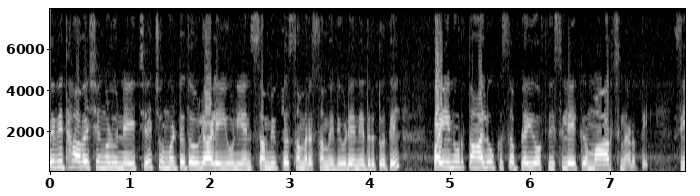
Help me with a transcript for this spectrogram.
വിവിധ ആവശ്യങ്ങൾ ഉന്നയിച്ച് ചുമട്ടുതൊഴിലാളി യൂണിയൻ സംയുക്ത സമരസമിതിയുടെ നേതൃത്വത്തിൽ പയ്യന്നൂർ താലൂക്ക് സപ്ലൈ ഓഫീസിലേക്ക് മാർച്ച് നടത്തി. സി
